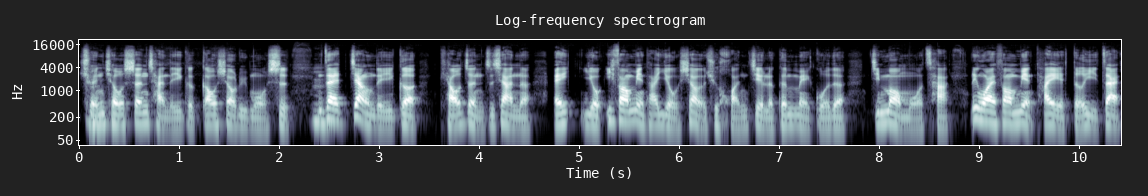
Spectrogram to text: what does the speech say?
全球生产的一个高效率模式。在这样的一个调整之下呢，诶，有一方面它有效的去缓解了跟美国的经贸摩擦，另外一方面它也得以在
